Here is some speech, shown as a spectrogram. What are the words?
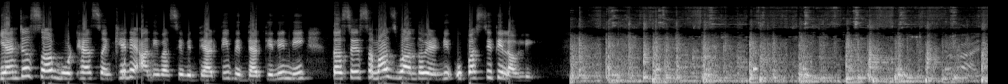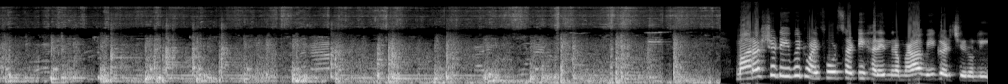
यांच्यासह मोठ्या संख्येने आदिवासी विद्यार्थी विद्यार्थिनींनी तसेच समाज बांधव यांनी उपस्थिती लावली. महाराष्ट्र टीव्ही ट्वेंटी फोरसाठी हरेंद्र मळावी गडचिरोली.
